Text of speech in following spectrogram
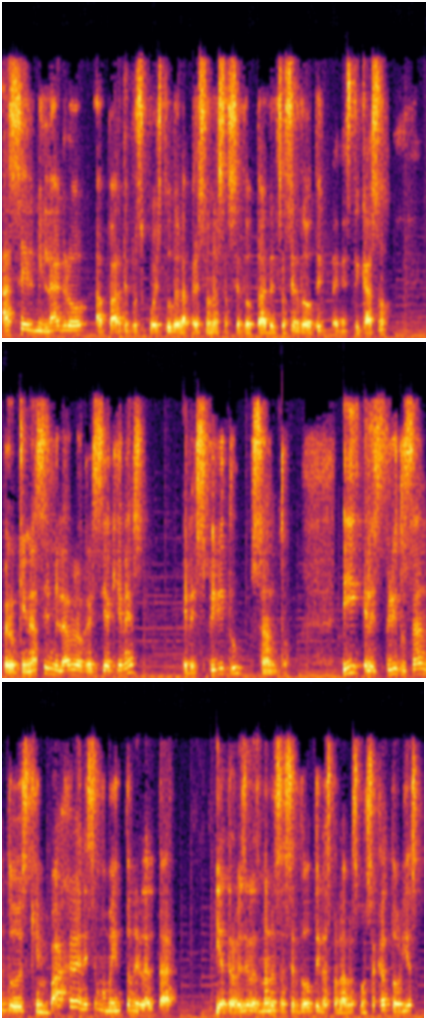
hace el milagro, aparte, por supuesto, de la persona sacerdotal, del sacerdote, en este caso? Pero quien hace el milagro de la Eucaristía, ¿quién es? El Espíritu Santo. Y el Espíritu Santo es quien baja en ese momento en el altar y a través de las manos del sacerdote y las palabras consacratorias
